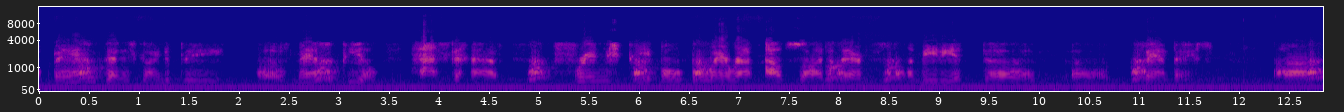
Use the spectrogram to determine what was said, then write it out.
a band that is going to be of mass appeal has to have fringe people all the way around outside of their immediate uh, uh, fan base. Uh,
